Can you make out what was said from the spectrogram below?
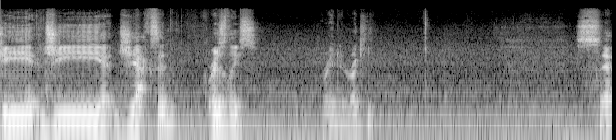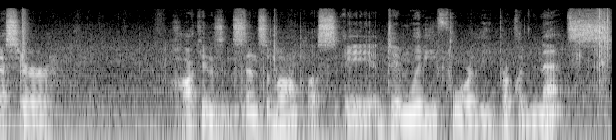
G.G. Jackson, Grizzlies, rated rookie. Sasser, Hawkins, and Sensabaugh, plus a Dinwiddie for the Brooklyn Nets.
